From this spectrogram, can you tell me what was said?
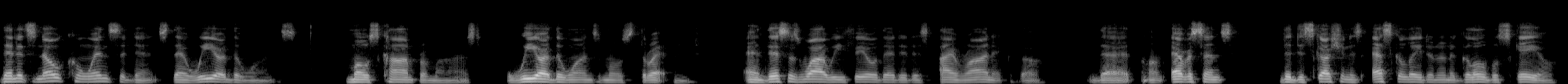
then it's no coincidence that we are the ones most compromised. We are the ones most threatened. And this is why we feel that it is ironic, though, that um, ever since the discussion has escalated on a global scale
